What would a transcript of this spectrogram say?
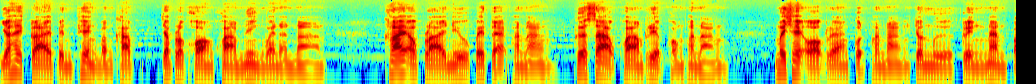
อย่าให้กลายเป็นเพ่งบังคับจะประคองความนิ่งไว้นานๆ คลายเอาปลายนิ้วไปแตะผนัง เพื่อทราบความเรียบของผนัง ไม่ใช่ออกแรงกดผนังจนมือเกร็งแน่นไป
